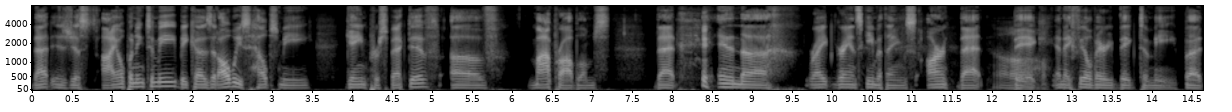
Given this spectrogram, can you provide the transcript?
That is just eye opening to me because it always helps me gain perspective of my problems that in the right grand scheme of things aren't that Oh, big and they feel very big to me but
